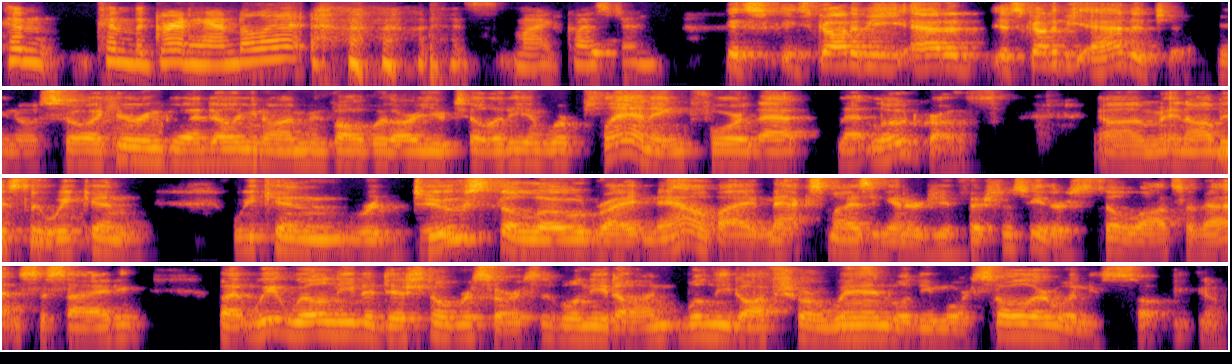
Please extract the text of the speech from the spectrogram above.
can can the grid handle it is my question it's it's got to be added it's got to be added to you know so here in glendale you know i'm involved with our utility and we're planning for that that load growth. Um, and obviously we can we can reduce the load right now by maximizing energy efficiency. There's still lots of that in society but we will need additional resources. We'll need on we'll need offshore wind we'll need more solar we'll need so you know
